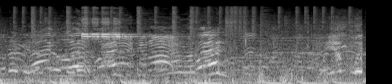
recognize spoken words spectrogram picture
Ở đây phải đai ơi. Hoàn. Hoàn. Em quên.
